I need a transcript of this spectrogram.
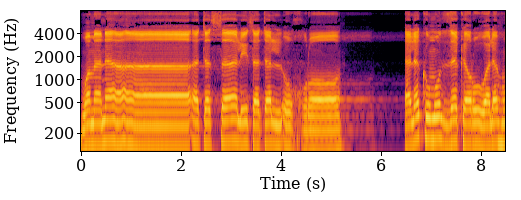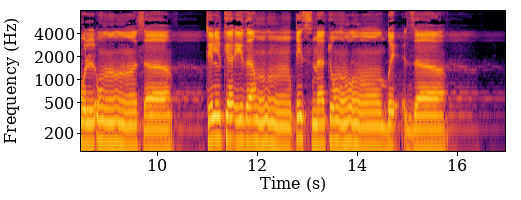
ومناءة الثالثة الأخرى. ألكم الذكر وله الأنثى. تلك إذا قسمة ضئزى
